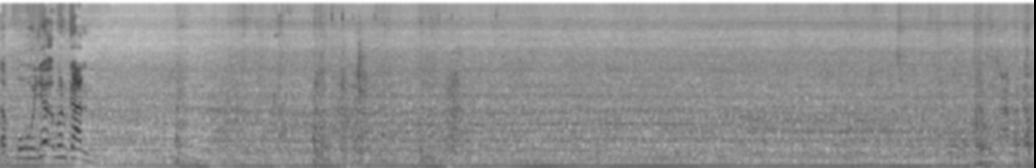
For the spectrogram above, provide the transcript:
ตะปูเยอะเหมือนกัน งัดครับ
